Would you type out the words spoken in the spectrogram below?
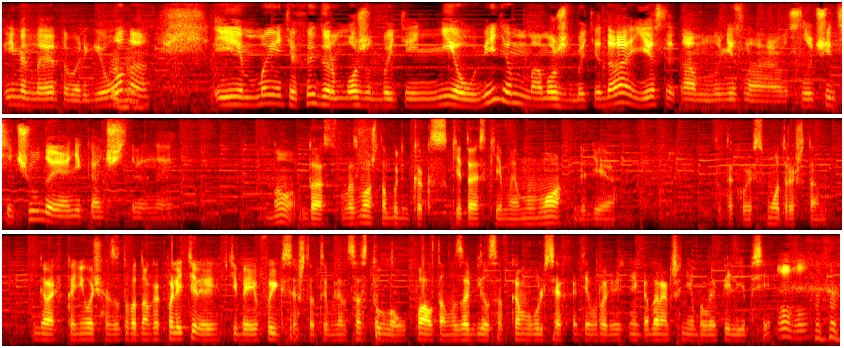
именно этого региона, uh-huh. и мы этих игр, может быть, и не увидим, а может быть и да, если там, ну не знаю, случится чудо и они качественные. Ну, да, возможно, будет как с китайским ММО, где ты такой смотришь там графика не очень, зато потом как полетели в тебя FX, что ты, блин, со стула упал, там забился в конвульсиях, хотя вроде никогда раньше не было эпилепсии.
